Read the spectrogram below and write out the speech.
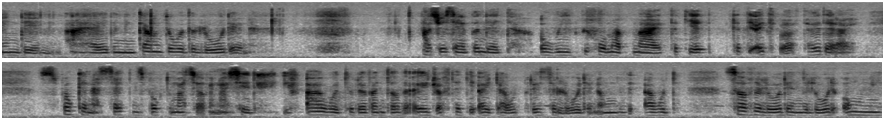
And then I had an encounter with the Lord, and it just happened that a week before my, my 38th, 38th birthday that I spoke and I sat and spoke to myself and I said, if I were to live until the age of 38, I would praise the Lord and only I would serve the Lord and the Lord only.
